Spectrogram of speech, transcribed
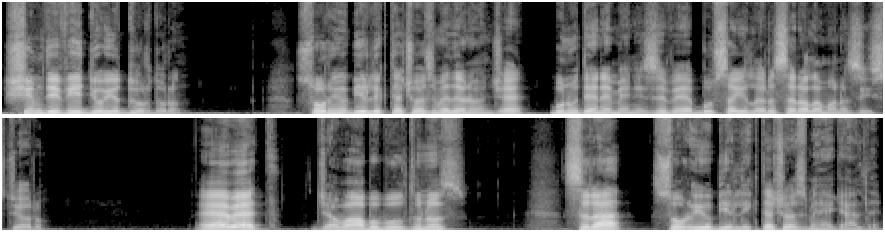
Şimdi videoyu durdurun. Soruyu birlikte çözmeden önce bunu denemenizi ve bu sayıları sıralamanızı istiyorum. Evet, cevabı buldunuz. Sıra soruyu birlikte çözmeye geldi.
